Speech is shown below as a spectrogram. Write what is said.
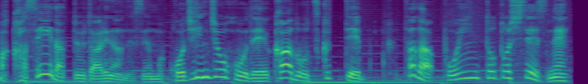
まあ、稼いだというとあれなんですね、まあ、個人情報でカードを作ってただ、ポイントとしてですね、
